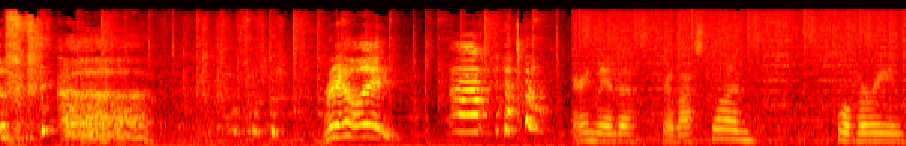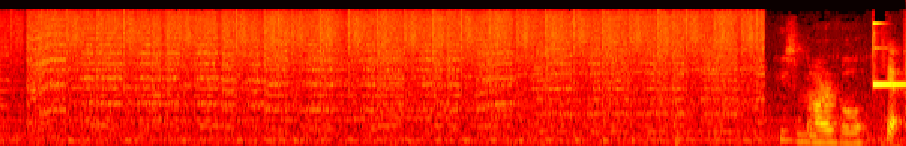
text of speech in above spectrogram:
Ugh. Really? All right, Amanda. Your last one. Wolverine. He's Marvel. Yep.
